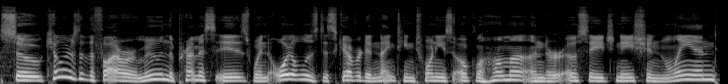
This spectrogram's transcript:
So, Killers of the Flower Moon, the premise is when oil is discovered in 1920s Oklahoma under Osage Nation land,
